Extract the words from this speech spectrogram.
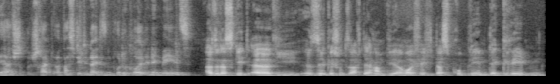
Wer schreibt, was steht denn da in diesen Protokollen, in den Mails? Also das geht, äh, wie Silke schon sagte, haben wir häufig das Problem der Gräben,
